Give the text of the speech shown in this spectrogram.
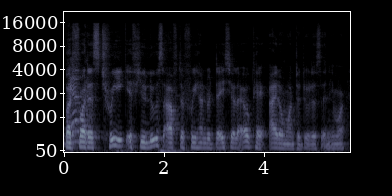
But Yeah, for but- the streak if you lose after 300 days you're like okay i don't want to do this anymore.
